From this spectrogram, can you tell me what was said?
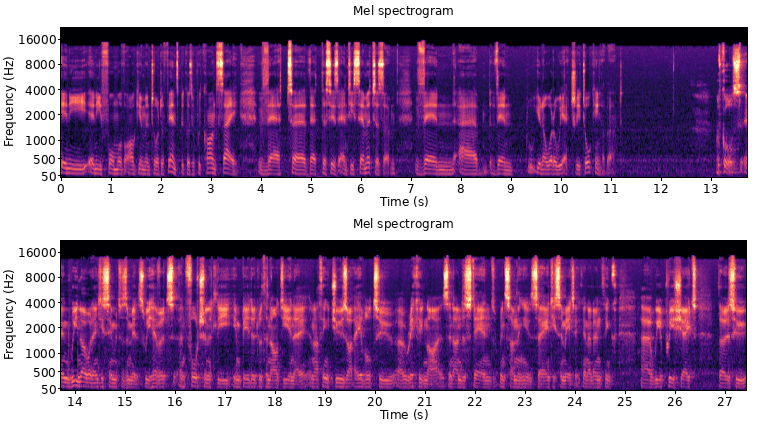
any any form of argument or defense. Because if we can't say that uh, that this is anti-Semitism, then uh, then you know what are we actually talking about? Of course, and we know what anti Semitism is. We have it, unfortunately, embedded within our DNA, and I think Jews are able to uh, recognize and understand when something is uh, anti Semitic, and I don't think uh, we appreciate those who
